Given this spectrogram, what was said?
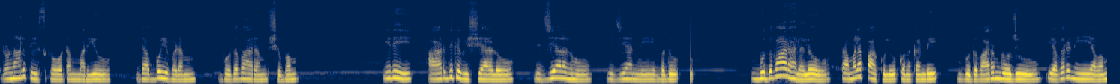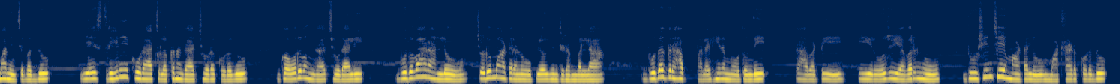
రుణాలు తీసుకోవటం మరియు డబ్బు ఇవ్వడం బుధవారం శుభం. ఇది ఆర్థిక విషయాలలో విజయాలను విజయాన్ని ఇవ్వదు. బుధవారాలలో తమలపాకులు కొనకండి. బుధవారం రోజు ఎవరిని అవమానించవద్దు. ఏ స్త్రీని కూడా చులకనగా చూడకూడదు. గౌరవంగా చూడాలి. బుధవారాల్లో చెడు మాటలను ఉపయోగించడం వల్ల బుధగ్రహ బలహీనమవుతుంది. కాబట్టి ఈ రోజు దూషించే మాటలు మాట్లాడకూడదు.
